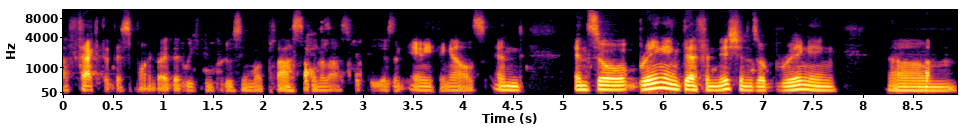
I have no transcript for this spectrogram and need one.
a fact at this point, right? That we've been producing more plastic in the last 50 years than anything else, and and so bringing definitions or bringing um,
